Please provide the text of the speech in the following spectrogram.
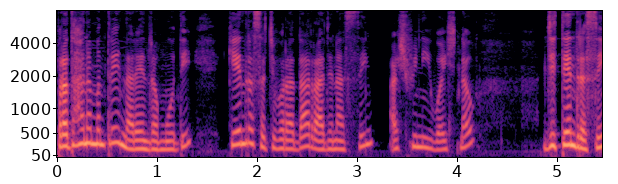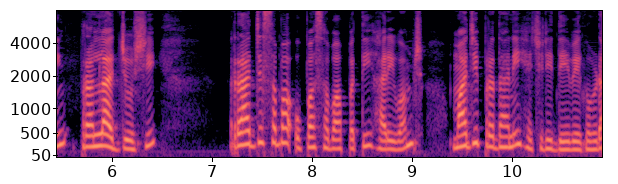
ಪ್ರಧಾನಮಂತ್ರಿ ನರೇಂದ್ರ ಮೋದಿ, ಕೇಂದ್ರ ಸಚಿವರಾದ ರಾಜನಾಥ್ ಸಿಂಗ್, ಅಶ್ವಿನಿ ವೈಷ್ಣವ್, ಜಿತೇಂದ್ರ ಸಿಂಗ್, ಪ್ರಹ್ಲಾದ್ ಜೋಶಿ ರಾಜ್ಯಸಭಾ ಉಪಸಭಾಪತಿ ಹರಿವಂಶ್, ಮಾಜಿ ಪ್ರಧಾನಿ ಎಚ್ ಡಿ ದೇವೇಗೌಡ,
